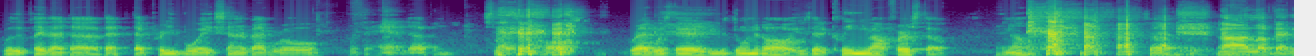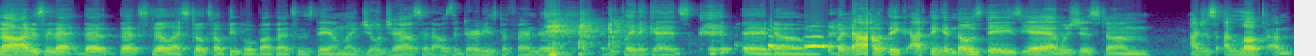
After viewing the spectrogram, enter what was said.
really play that uh, that that pretty boy center back role with the hand up and slicing the balls. Greg was there. He was doing it all. He was there to clean you out first, though. You know. So, no, I love that. No, honestly, that that that still, I still tell people about that to this day. I'm like, Joe Gyau said I was the dirtiest defender that he played against, and um, but now I would think, I think in those days, yeah, it was just, um, I just, I loved, um,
